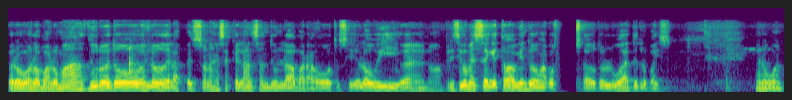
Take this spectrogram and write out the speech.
Pero bueno, lo, lo más duro de todo es lo de las personas esas que lanzan de un lado para otro. Sí, yo lo vi, bueno, al principio pensé que estaba viendo una cosa de otro lugar, de otro país. Pero bueno.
